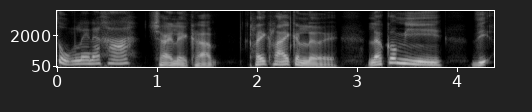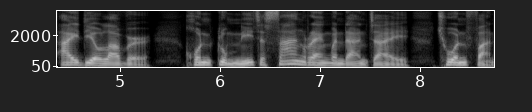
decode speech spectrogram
สูงเลยนะคะ ใช่เลยครับ คล้ายๆกันเลย แล้วก็มี the ideal lover คนกลุ่มนี้จะสร้างแรงบันดาลใจ ชวนฝัน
